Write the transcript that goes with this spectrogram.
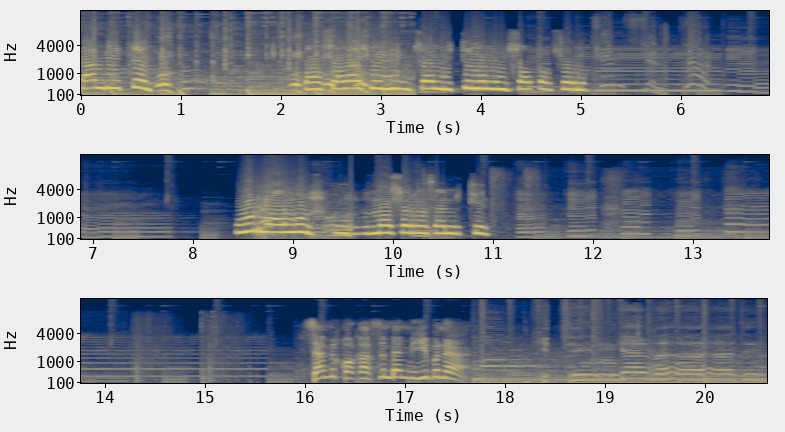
Sen bittin. Ben sana söyleyeyim sen bittin oğlum zaten sonra. Vur lan vur. vur. Bundan sonra sen bittin. Sen mi korkaksın ben mi ibne? Gittin gelmedin.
